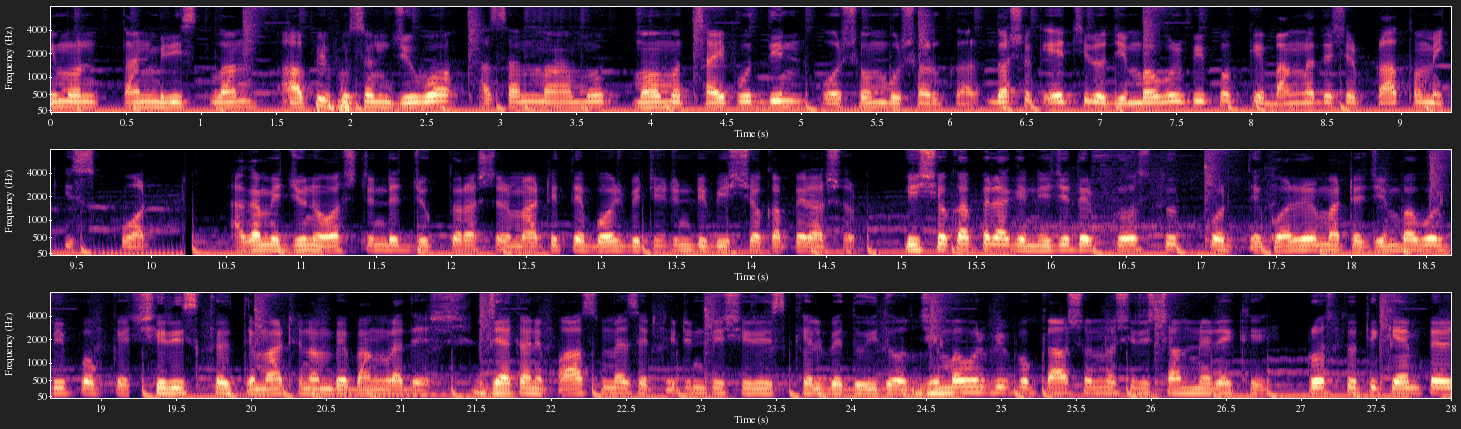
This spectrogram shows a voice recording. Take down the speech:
ইমন তানমির ইসলাম, আফিফ হোসেন যুব, হাসান মাহমুদ, মোহাম্মদ সাইফুদ্দিন ও শম্ভু সরকার। দর্শক, এ ছিল জিম্বাবুয়ের বিপক্ষে বাংলাদেশের প্রাথমিক স্কোয়াড। আগামী জুনে ওয়েস্ট ইন্ডিজ যুক্তরাষ্ট্রের মাটিতে বসবে টি টোয়েন্টি বিশ্বকাপের আসর। বিশ্বকাপের আগে নিজেদের প্রস্তুত করতে ঘরের মাঠে জিম্বাবুর বিপক্ষে সিরিজ খেলতে মাঠে নামবে বাংলাদেশ। যেখানে পাঁচ ম্যাচে টি টোয়েন্টি সিরিজ খেলবে দুই দল। জিম্বাবুর বিপক্ষে আসন্ন সিরিজ সামনে রেখে প্রস্তুতি ক্যাম্পের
